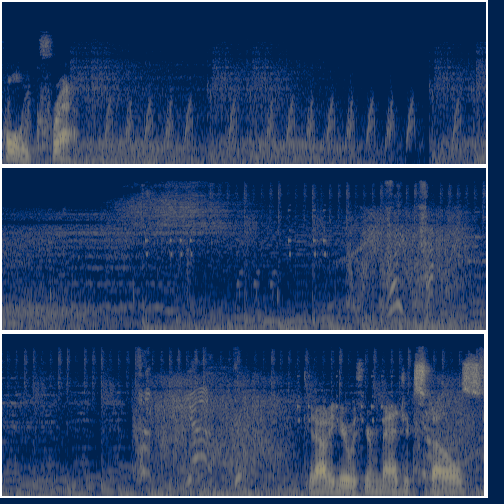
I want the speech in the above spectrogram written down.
Holy crap. Get out of here with your magic spells.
